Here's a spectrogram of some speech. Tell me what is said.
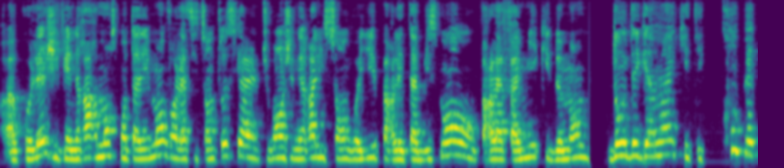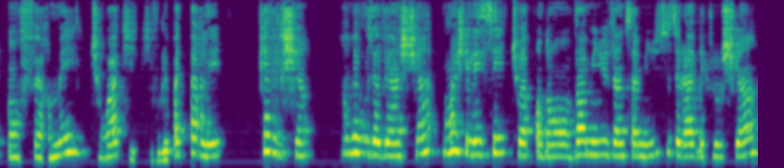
à collège ils viennent rarement spontanément voir l'assistante sociale. Tu vois en général ils sont envoyés par l'établissement ou par la famille qui demande. Donc des gamins qui étaient complètement fermés tu vois qui qui voulaient pas te parler. Puis avec le chien ah mais vous avez un chien Moi j'ai laissé, tu vois, pendant 20 minutes, 25 minutes, c'était là avec le chien.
